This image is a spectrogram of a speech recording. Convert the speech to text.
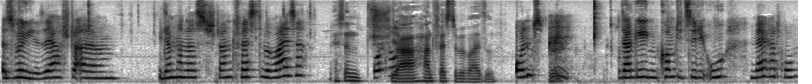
es ist wirklich sehr, ähm, wie nennt man das, standfeste Beweise. Es sind, Foto? ja, handfeste Beweise. Und dagegen kommt die CDU, meckert rum,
